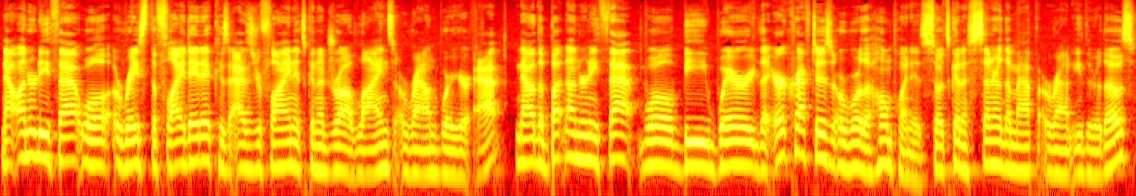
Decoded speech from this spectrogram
Now underneath that, we'll erase the fly data because as you're flying, it's gonna draw lines around where you're at. Now the button underneath that will be where the aircraft is or where the home point is. So it's gonna center the map around either of those.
